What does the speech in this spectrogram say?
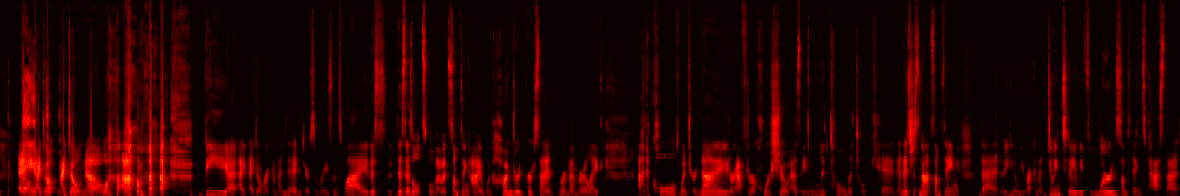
A, I don't I don't know. Um, B, I, I don't recommend it, and here's some reasons why. This this is old school though. It's something I 100% remember like on a cold winter night or after a horse show as a little little kid and it's just not something that you know we recommend doing today we've learned some things past that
